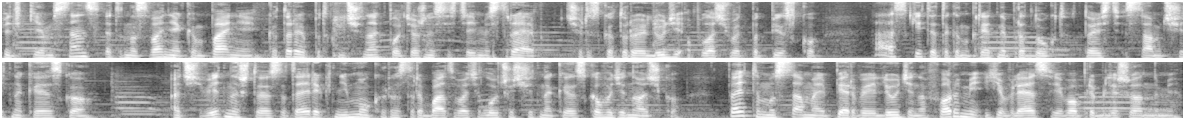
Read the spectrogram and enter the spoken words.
ведь GameSense это название компании, которая подключена к платежной системе Stripe, через которую люди оплачивают подписку, а скид это конкретный продукт, то есть сам чит на CSGO. Очевидно, что Эзотерик не мог разрабатывать лучший чит на CSGO в одиночку, поэтому самые первые люди на форуме являются его приближенными.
